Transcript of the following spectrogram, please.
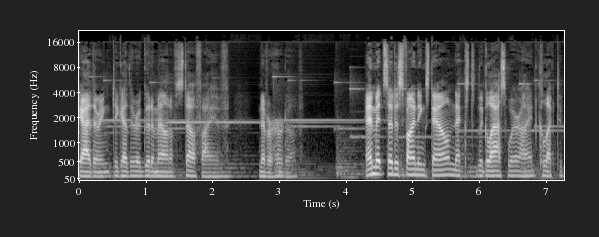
gathering together a good amount of stuff I have never heard of. Emmett set his findings down next to the glassware I had collected.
